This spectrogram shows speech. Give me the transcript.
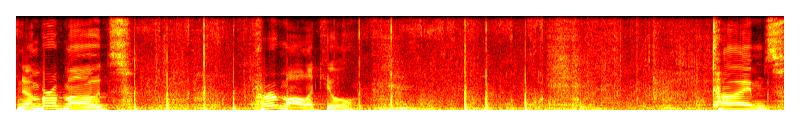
Number of modes per molecule times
